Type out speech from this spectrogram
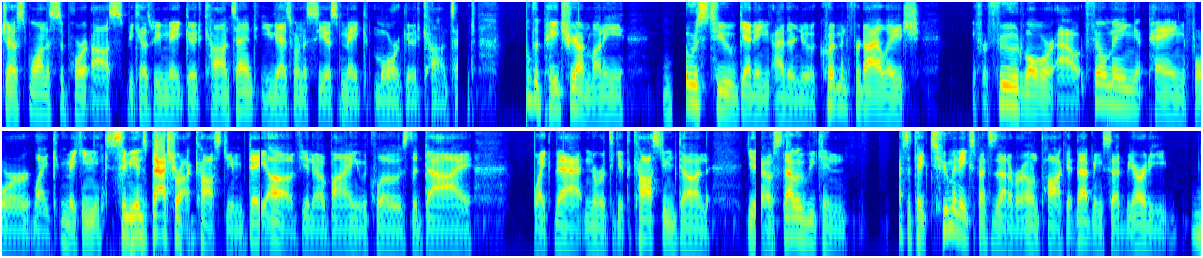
just want to support us because we make good content. You guys want to see us make more good content. All the Patreon money goes to getting either new equipment for Dial H, for food while we're out filming, paying for like making Simeon's Batroc costume day of, you know, buying the clothes, the dye, like that in order to get the costume done, you know, so that way we can have to take too many expenses out of our own pocket. That being said, we already do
